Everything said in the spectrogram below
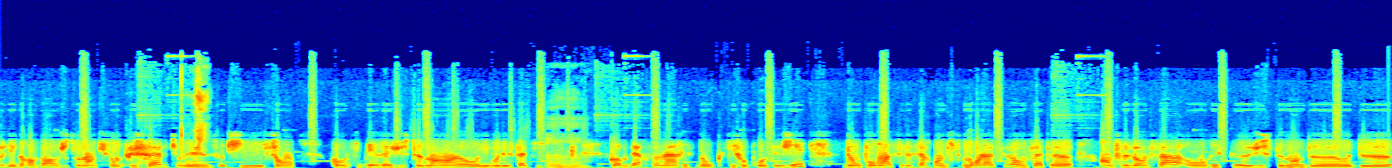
les grands-parents, justement, qui sont plus faibles, qui, ont Oui. qui sont considérés, justement, euh, au niveau des statistiques Mhm. comme personnes à risque, donc qu'il faut protéger. Donc pour moi, c'est le serpent qui se mord la queue. En fait, euh, en faisant ça, on risque justement de, de,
